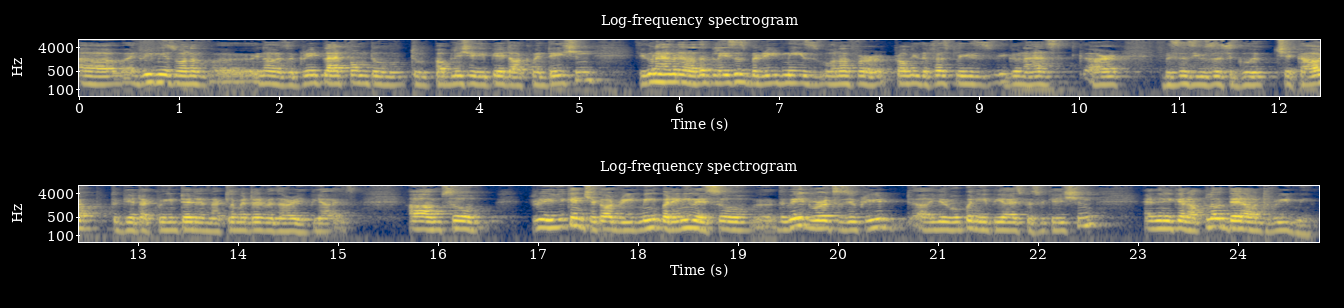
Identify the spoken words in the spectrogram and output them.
Uh, and README is one of, uh, you know, it's a great platform to, to publish your API documentation. You're going to have it in other places, but README is one of our, probably the first place we're going to ask our business users to go check out to get acquainted and acclimated with our APIs. Um, so you can check out README, but anyway, so the way it works is you create uh, your open API specification and then you can upload that onto README.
